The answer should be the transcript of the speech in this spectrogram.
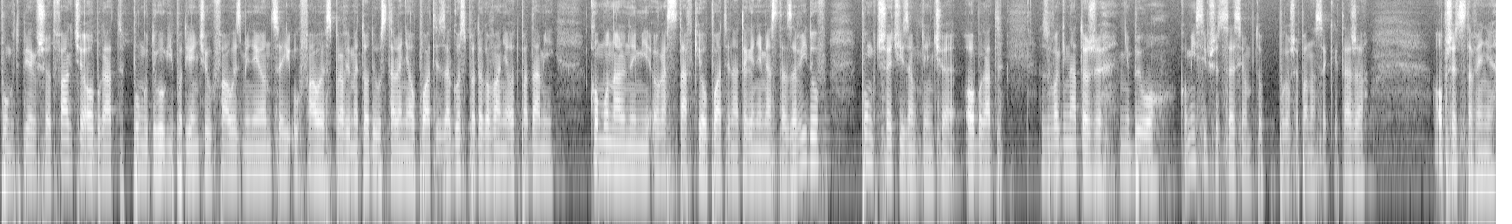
Punkt pierwszy otwarcie obrad, punkt drugi podjęcie uchwały zmieniającej uchwałę w sprawie metody ustalenia opłaty za gospodarowanie odpadami komunalnymi oraz stawki opłaty na terenie miasta Zawidów. Punkt trzeci zamknięcie obrad. Z uwagi na to, że nie było komisji przed sesją, to proszę pana sekretarza o przedstawienie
